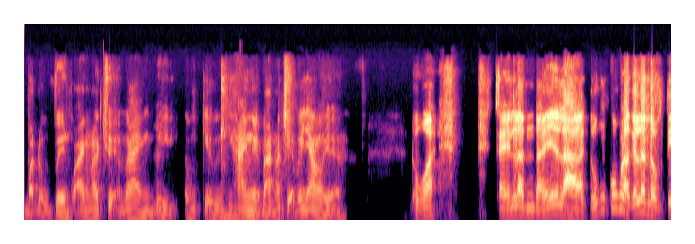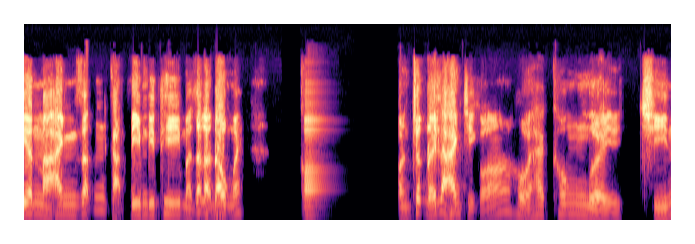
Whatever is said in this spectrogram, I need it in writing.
vận động viên của anh nói chuyện với anh thì giống kiểu như hai người bạn nói chuyện với nhau vậy đúng rồi. Cái lần đấy là cũng cũng là cái lần đầu tiên mà anh dẫn cả team đi thi mà rất là đông ấy. Còn còn trước đấy là anh chỉ có hồi 2019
